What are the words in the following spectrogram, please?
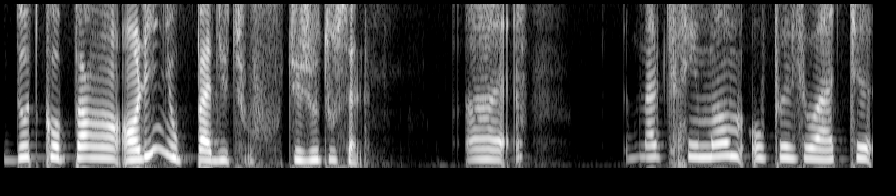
d'autres copains en ligne ou pas du tout? Tu joues tout seul? Euh, maximum, on peut jouer à deux.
